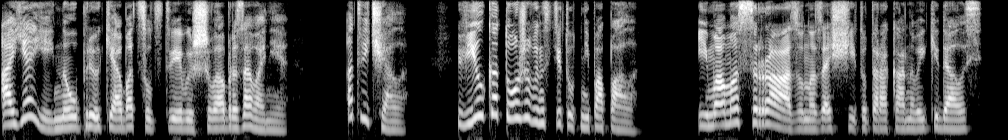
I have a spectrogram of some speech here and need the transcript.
а я ей на упреки об отсутствии высшего образования. Отвечала. Вилка тоже в институт не попала. И мама сразу на защиту Таракановой кидалась.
